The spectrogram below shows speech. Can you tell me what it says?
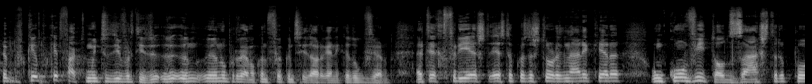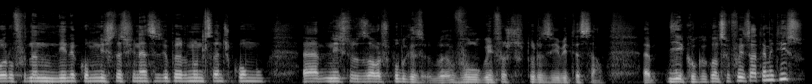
Porque, porque é de facto muito divertido. Eu, eu, no programa, quando foi conhecida a orgânica do Governo, até referi esta, esta coisa extraordinária que era um convite ao desastre pôr o Fernando Medina como Ministro das Finanças e o Pedro Nuno Santos como uh, Ministro das Obras Públicas, vulgo infraestruturas e habitação. Uh, e aquilo que aconteceu foi exatamente isso.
